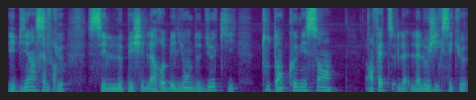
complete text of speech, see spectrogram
est bien, c'est que c'est le péché de la rébellion de Dieu qui, tout en connaissant, en fait, la, la logique, c'est que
